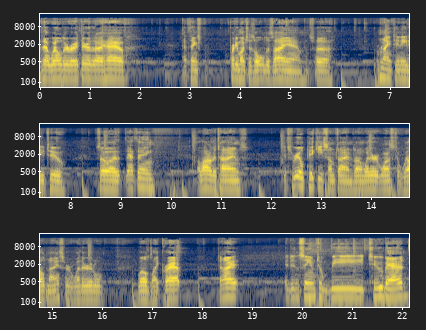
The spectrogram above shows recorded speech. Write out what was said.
That welder right there that I have, that thing's pretty much as old as I am. It's uh, from 1982. So uh, that thing, a lot of the times, it's real picky sometimes on whether it wants to weld nice or whether it'll weld like crap. Tonight, it didn't seem to be too bad.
